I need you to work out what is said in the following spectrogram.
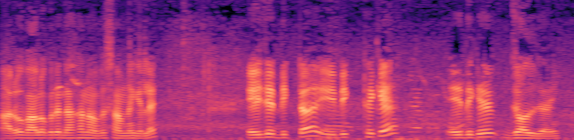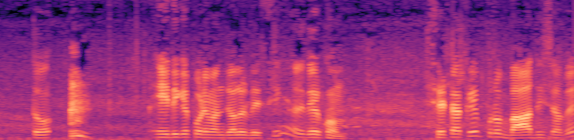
আরও ভালো করে দেখানো হবে সামনে গেলে। এই যে দিকটা, এই দিক থেকে এই দিকে জল যায়। তো এই দিকে পরিমাণ জলের বেশি, আর এদিকে কম। সেটাকে পুরো বাঁধ হিসাবে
